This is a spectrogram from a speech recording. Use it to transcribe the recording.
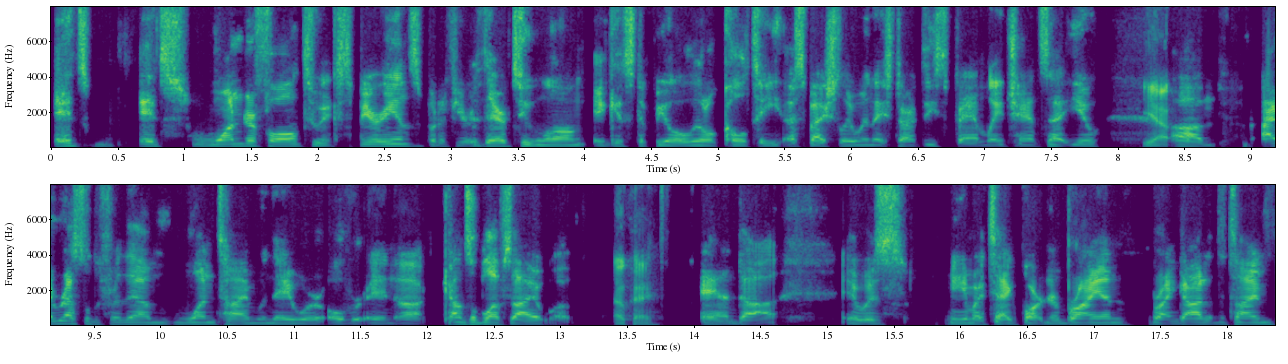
it's it's wonderful to experience, but if you're there too long, it gets to feel a little culty, especially when they start these family chants at you. Yeah, Um, I wrestled for them one time when they were over in uh, Council Bluffs, Iowa, okay, and uh, it was me and my tag partner Brian, Brian God at the time,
